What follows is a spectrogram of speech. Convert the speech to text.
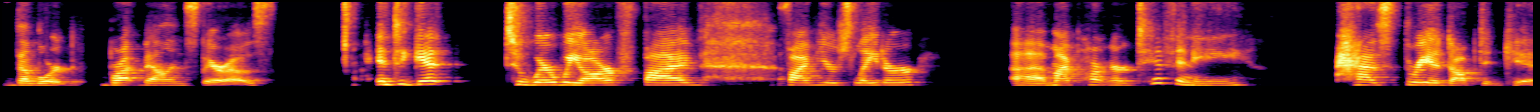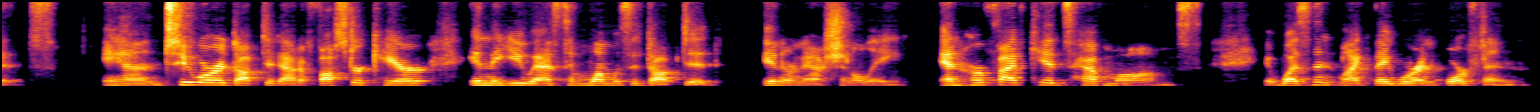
the Lord brought Belle and Sparrows. And to get to where we are five five years later uh, my partner tiffany has three adopted kids and two are adopted out of foster care in the us and one was adopted internationally. And her five kids have moms. It wasn't like they were an orphan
